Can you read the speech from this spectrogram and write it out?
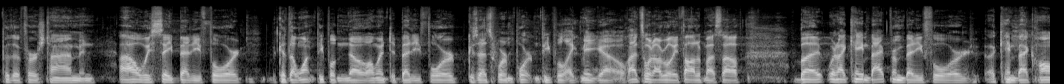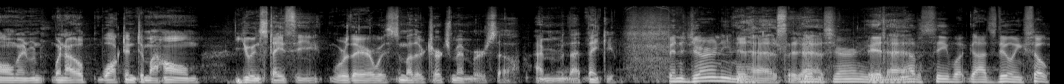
for the first time. And I always say Betty Ford because I want people to know I went to Betty Ford because that's where important people like me go. That's what I really thought of myself. But when I came back from Betty Ford, I came back home, and when I walked into my home, you and Stacy were there with some other church members. So I remember that. Thank you. It's been a journey, man. It has. It it's has. Been a journey. It has. Now to see what God's doing. So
